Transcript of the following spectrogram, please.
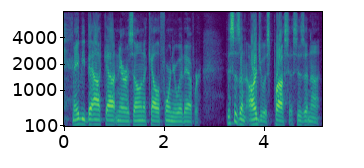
maybe back out in Arizona, California, whatever, this is an arduous process, is it not?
